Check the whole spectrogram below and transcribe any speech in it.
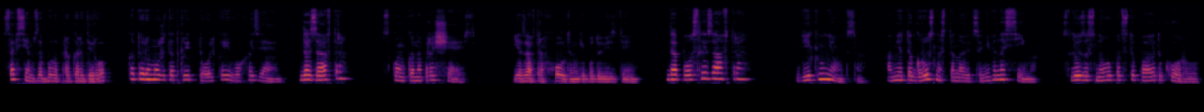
Совсем забыла про гардероб, который может открыть только его хозяин. До завтра? Скомканно прощаюсь. Я завтра в холдинге буду весь день. Да послезавтра. Вик мнется, а мне так грустно становится невыносимо. Слезы снова подступают к горлу,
